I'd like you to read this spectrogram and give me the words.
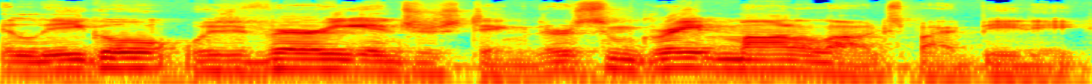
illegal was very interesting. There's some great monologues by Beatty.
